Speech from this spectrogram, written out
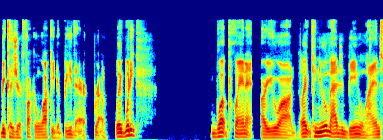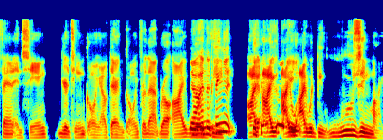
because you're fucking lucky to be there, bro. Like what do you what planet are you on? Like, can you imagine being a Lions fan and seeing your team going out there and going for that, bro? I No, would and the be, thing that I, thing I, I, I would be losing my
